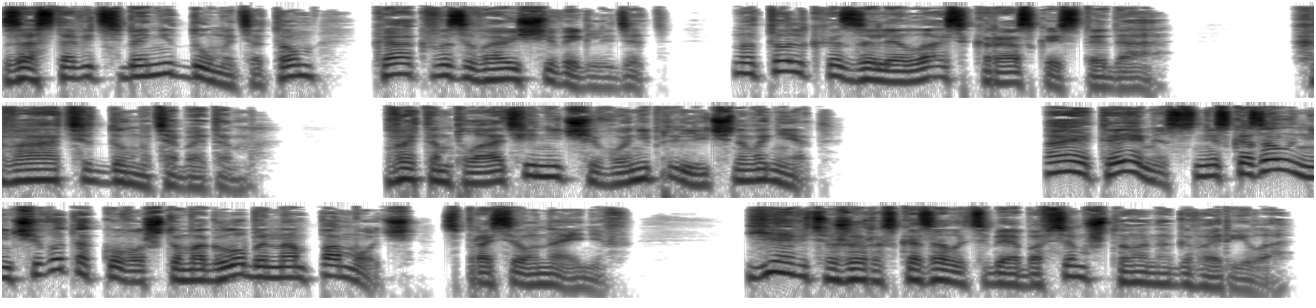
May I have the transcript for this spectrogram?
заставить себя не думать о том, как вызывающе выглядит, но только залилась краской стыда. Хватит думать об этом. В этом платье ничего неприличного нет. «А эта Эмис не сказала ничего такого, что могло бы нам помочь?» — спросила Найнев. «Я ведь уже рассказала тебе обо всем, что она говорила», —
